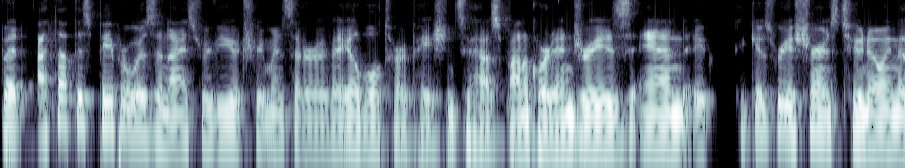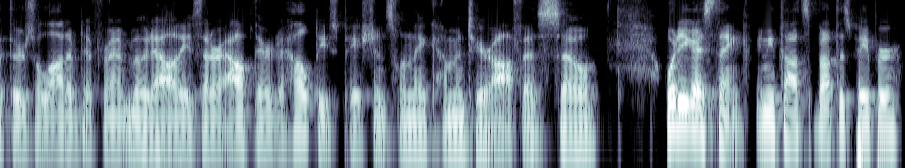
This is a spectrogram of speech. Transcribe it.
But I thought this paper was a nice review of treatments that are available to our patients who have spinal cord injuries. And it, it gives reassurance too, knowing that there's a lot of different modalities that are out there to help these patients when they come into your office. So, what do you guys think? Any thoughts about this paper?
